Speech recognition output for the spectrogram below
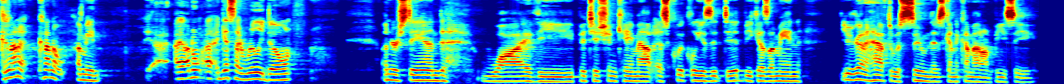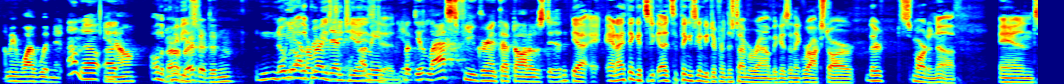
Kind of, kind of. I mean, I, I don't. I guess I really don't understand why the petition came out as quickly as it did. Because I mean, you're going to have to assume that it's going to come out on PC. I mean, why wouldn't it? I don't know. You uh, know. All the No, previous, Red Dead didn't. no, Well, but all the but Red previous Dead- GTA's I mean, did. but the last few Grand Theft Autos did. Yeah, and I think it's I think it's going to be different this time around because I think Rockstar they're smart enough, and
